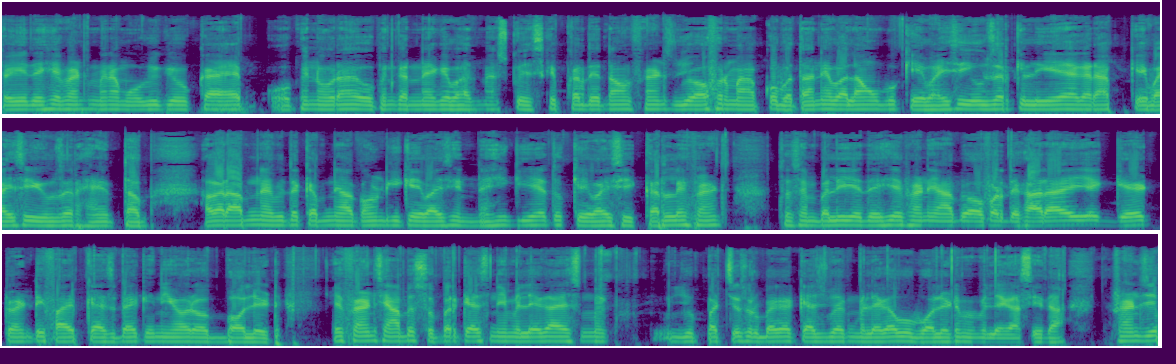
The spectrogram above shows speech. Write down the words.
तो ये देखिए फ्रेंड्स मेरा मूवी क्यूब का ऐप ओपन हो रहा है। ओपन करने के बाद मैं उसको स्किप कर देता हूँ। फ्रेंड्स जो ऑफ़र मैं आपको बताने वाला हूँ, वो के वाई सी यूज़र के लिए है। अगर आप के वाई सी यूज़र हैं तब। अगर आपने अभी तक अपने अकाउंट की के वाई सी नहीं की है तो के वाई सी कर लें फ्रेंड्स तो सिंपली ये देखिए फ्रेंड यहाँ पे ऑफ़र दिखा रहा है। ये get twenty five cashback in your wallet ये फ्रेंड्स यहाँ पे सुपर कैश नहीं मिलेगा, इसमें जो पच्चीस रुपये का कैशबैक मिलेगा, वो वॉलेट में मिलेगा सीधा। फ्रेंड्स ये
